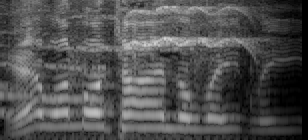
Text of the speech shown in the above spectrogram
Yeah, one more time, the late.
